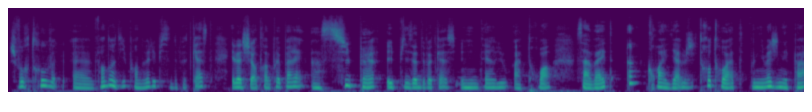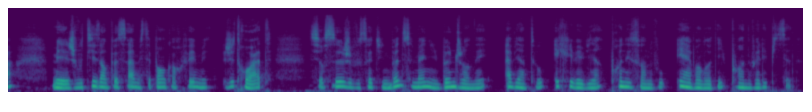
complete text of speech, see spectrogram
Je vous retrouve euh, vendredi pour un nouvel épisode de podcast. Et là, je suis en train de préparer un super épisode de podcast, une interview à trois. Ça va être incroyable. J'ai trop trop hâte. Vous n'imaginez pas. Mais je vous tease un peu ça, mais c'est pas encore fait, mais j'ai trop hâte. Sur ce, je vous souhaite une bonne semaine, une bonne journée. À bientôt. Écrivez bien, prenez soin de vous et à vendredi pour un nouvel épisode.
